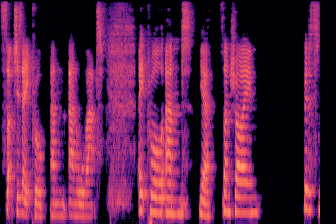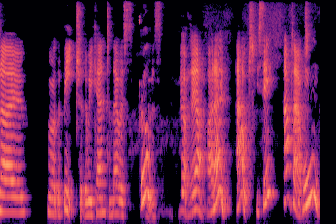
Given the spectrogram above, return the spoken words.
such is April and and all that. April and yeah, sunshine, bit of snow. We were at the beach at the weekend, and there was Oh. it was yeah, yeah, I know. Out, you see, out, out. Ooh,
